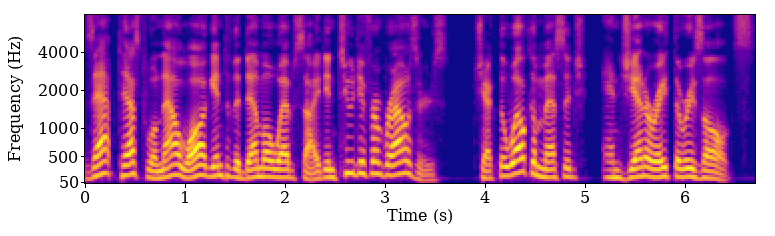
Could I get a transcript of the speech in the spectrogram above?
Zaptest will now log into the demo website in two different browsers, check the welcome message, and generate the results.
